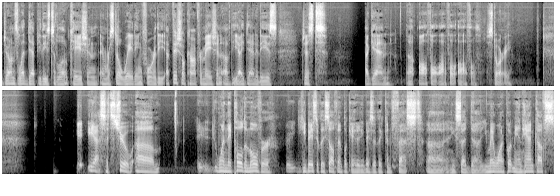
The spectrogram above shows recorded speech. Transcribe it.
Jones led deputies to the location, and we're still waiting for the official confirmation of the identities. Just, again, uh, awful, awful, awful story. Yes, it's true. Um, when they pulled him over, he basically self-implicated. He basically confessed, uh, and he said, uh, "You may want to put me in handcuffs.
